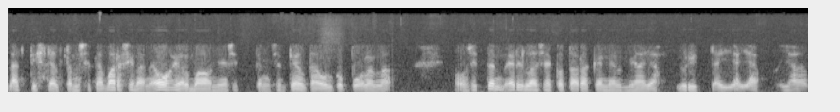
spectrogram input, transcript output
Lättisteltä, missä tämä varsinainen ohjelma on, ja sitten sen teltan ulkopuolella on sitten erilaisia kotarakennelmia ja yrittäjiä ja, ja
